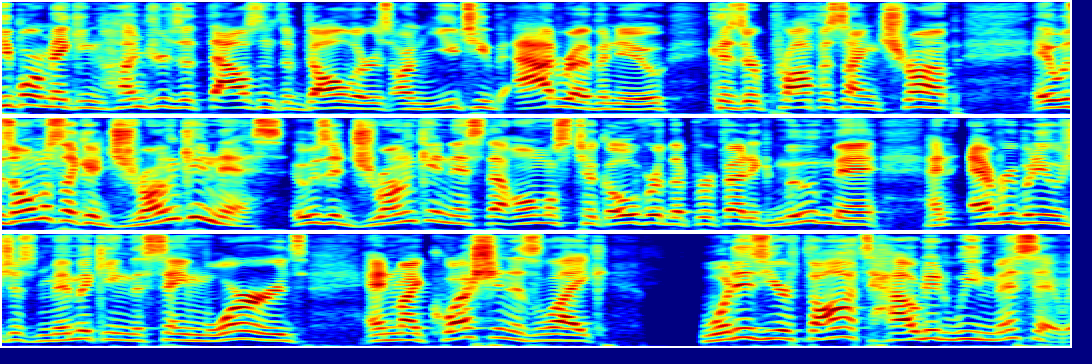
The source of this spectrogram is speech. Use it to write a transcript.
People are making hundreds of thousands of dollars on youtube ad revenue because they're prophesying trump it was almost like a drunkenness. It was a drunkenness that almost took over the prophetic movement, and everybody was just mimicking the same words. And my question is like, what is your thoughts? How did we miss it?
